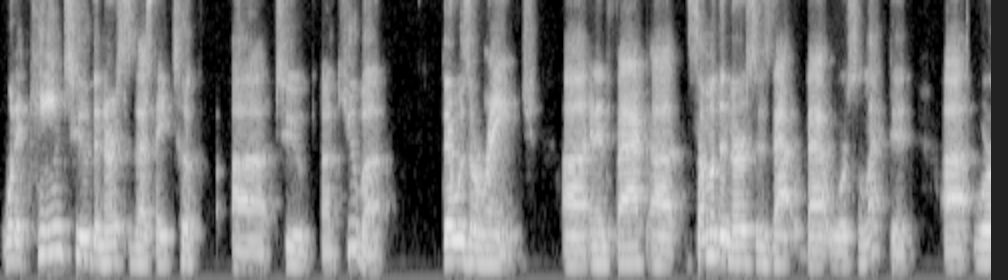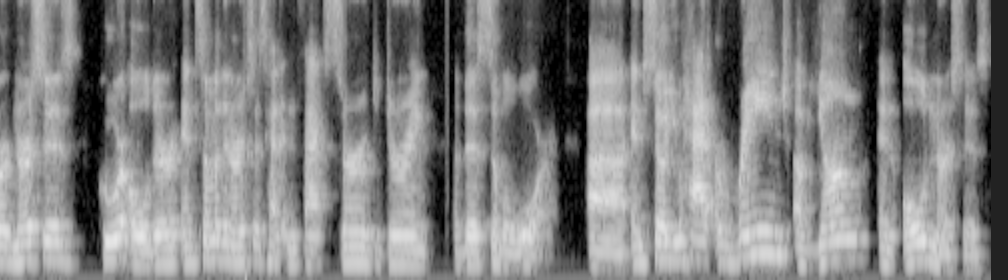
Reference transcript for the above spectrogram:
when it came to the nurses that they took to Cuba, there was a range, and in fact, some of the nurses that that were selected were nurses who were older, and some of the nurses had in fact served during the Civil War. Uh, and so you had a range of young and old nurses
